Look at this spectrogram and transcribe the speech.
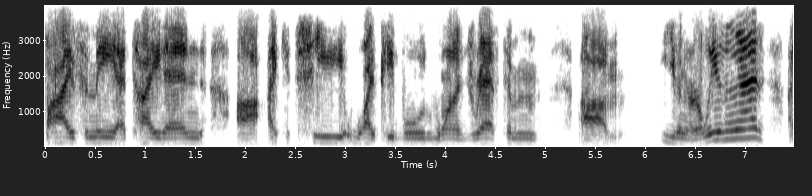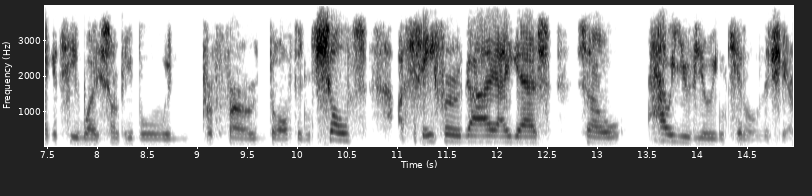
five for me at tight end. Uh, I could see why people would want to draft him um, even earlier than that. I could see why some people would prefer Dalton Schultz, a safer guy, I guess. So how are you viewing Kittle this year?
